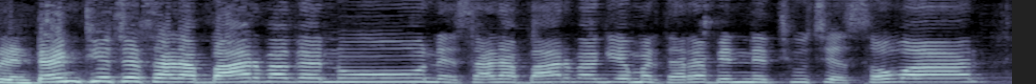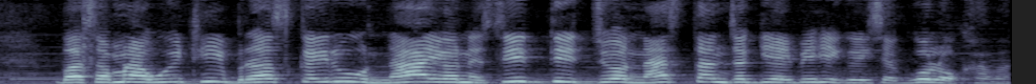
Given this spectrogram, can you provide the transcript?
ફ્રેન્ડ ટાઈમ થયો છે સાડા બાર વાગ્યાનો ને સાડા બાર વાગે અમારે ધારાબેનને થયું છે સવાર. બસ હમણાં ઉઠી બ્રશ કર્યું નાય અને સીધી જ જો નાસ્તાની જગ્યાએ બેસી ગઈ છે ગોલો ખાવા.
